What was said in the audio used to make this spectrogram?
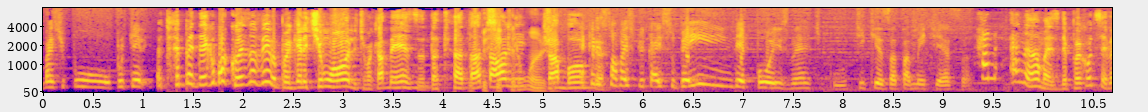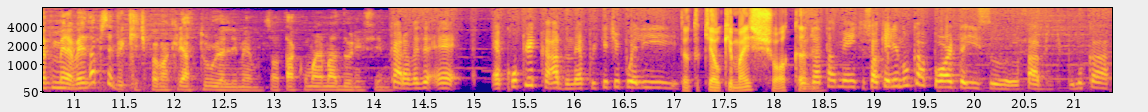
Mas, tipo, porque ele. Eu interpretei com uma coisa viva, porque ele tinha um olho, tinha uma cabeça, tá, tá, tá, tá ali, um a boca. É que ele só vai explicar isso bem depois, né? Tipo, o que, que exatamente é essa. É, é, não, mas depois quando você vê a primeira vez, dá pra você ver que, tipo, é uma criatura ali mesmo, só tá com uma armadura em cima. Cara, mas é, é, é complicado, né? Porque, tipo, ele. Tanto que é o que mais choca, né? Exatamente. Né? Só que ele nunca aporta isso, sabe? Tipo, nunca.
